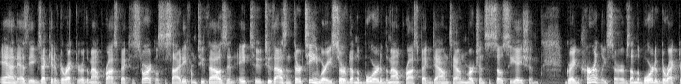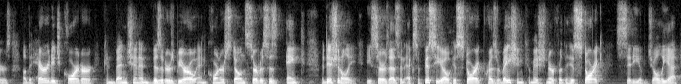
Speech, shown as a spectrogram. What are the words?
and as the executive director of the Mount Prospect Historical Society from 2008 to 2013, where he served on the board of the Mount Prospect Downtown Merchants Association. Greg currently serves on the board of directors of the Heritage Corridor Convention and Visitors Bureau and Cornerstone Services, Inc. Additionally, he serves as an ex officio historic preservation commissioner for the historic city of Joliet.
